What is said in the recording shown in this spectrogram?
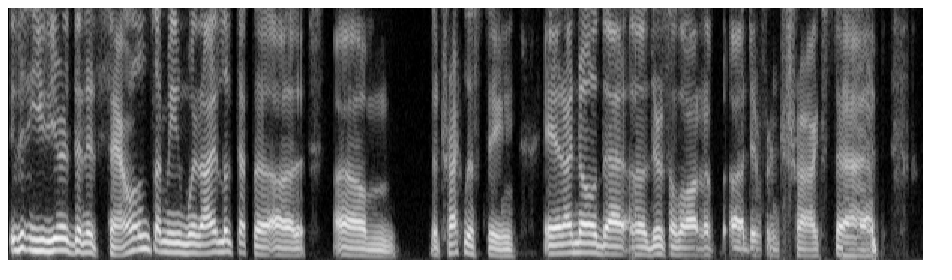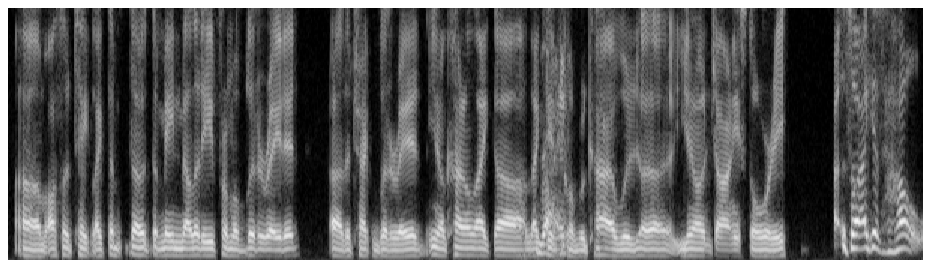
is it easier than it sounds? I mean, when I looked at the uh, um, the track listing, and I know that uh, there's a lot of uh, different tracks that um, also take like the, the the main melody from Obliterated uh, the track obliterated you know kind of like uh like in Right. cobra kai with uh you know johnny's story so i guess how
